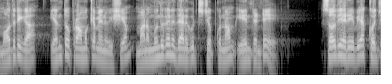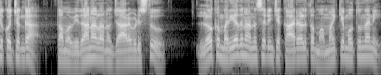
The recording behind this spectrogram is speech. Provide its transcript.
మొదటిగా ఎంతో ప్రాముఖ్యమైన విషయం మనం ముందుగానే దాని గురించి చెప్పుకున్నాం. ఏంటంటే సౌదీ అరేబియా కొంచెం కొంచెంగా తమ విధానాలను జారవిడుస్తూ లోక మర్యాదను అనుసరించే కార్యాలతో మమైక్యమవుతుందని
